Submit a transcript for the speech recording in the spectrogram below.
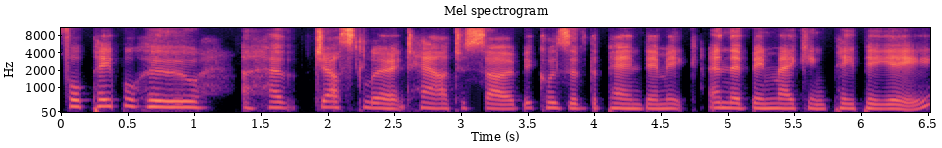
For people who have just learnt how to sew because of the pandemic and they've been making PPE,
